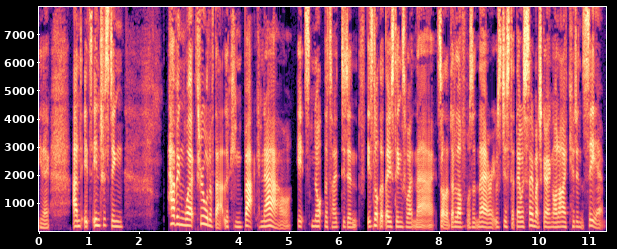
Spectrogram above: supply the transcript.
You know, and it's interesting having worked through all of that, looking back now, it's not that I didn't, it's not that those things weren't there. It's not that the love wasn't there. It was just that there was so much going on, I couldn't see it.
